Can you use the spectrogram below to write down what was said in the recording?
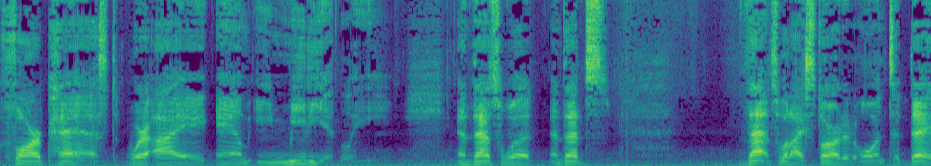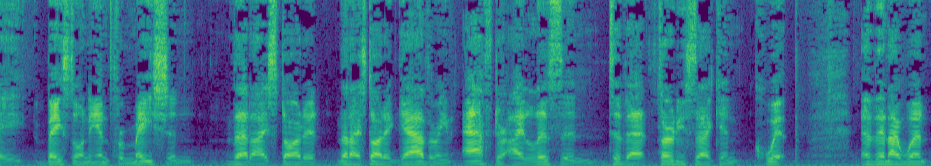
far past where I am immediately. And that's what and that's that's what I started on today based on the information that I started that I started gathering after I listened to that 30 second quip. And then I went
